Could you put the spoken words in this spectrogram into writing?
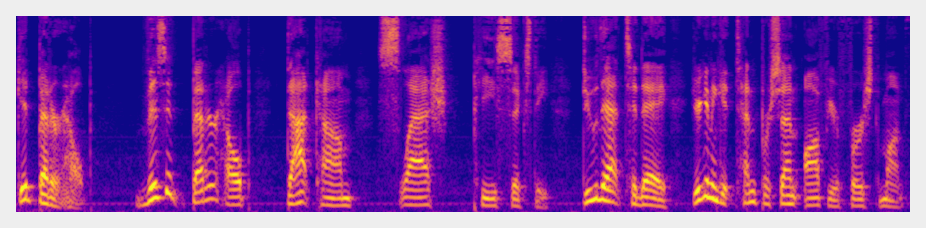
Get BetterHelp. Visit betterhelp.com slash p60. Do that today. You're going to get 10% off your first month.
